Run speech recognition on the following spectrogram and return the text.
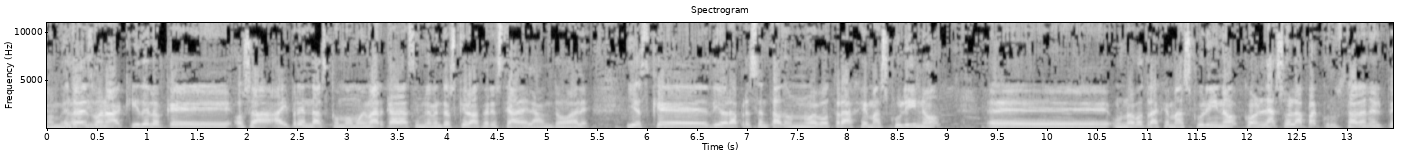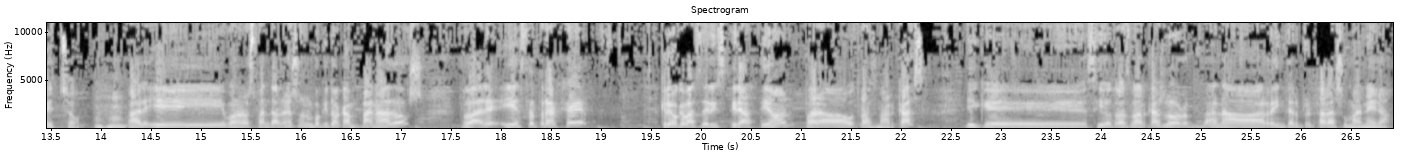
Va muy Entonces, rápido. bueno, aquí de lo que, o sea, hay prendas como muy marcadas, simplemente os quiero hacer este adelanto, ¿vale? Y es que Dior ha presentado un nuevo traje masculino, eh, un nuevo traje masculino con la solapa cruzada en el pecho, ¿vale? Y bueno, los pantalones son un poquito acampanados, ¿vale? Y este traje creo que va a ser inspiración para otras marcas y que sí, otras marcas lo van a reinterpretar a su manera,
